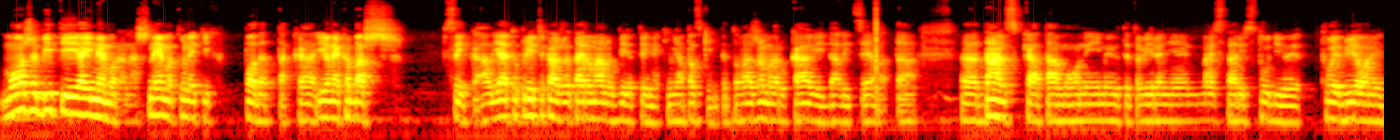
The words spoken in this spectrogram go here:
može biti, a i ne mora, naš, nema tu nekih podataka ili neka baš slika, ali eto priče kažu da taj Romanov bio te nekim japanskim tetovažama, rukavi, da li cela ta uh, Danska, tamo oni imaju tetoviranje, najstariji studio je, tu je bio onaj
